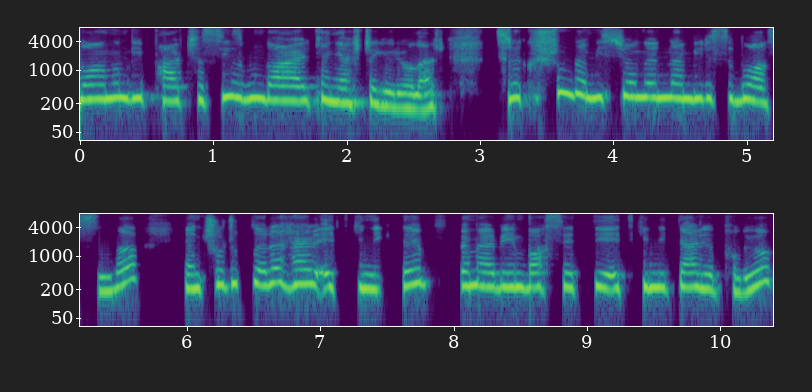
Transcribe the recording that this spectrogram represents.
doğanın bir parçasıyız bunu daha erken yaşta görüyorlar. Trakuş'un da misyonlarından birisi bu aslında. Yani çocuklara her etkinlikte Ömer Bey'in bahsettiği etkinlikler yapılıyor.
